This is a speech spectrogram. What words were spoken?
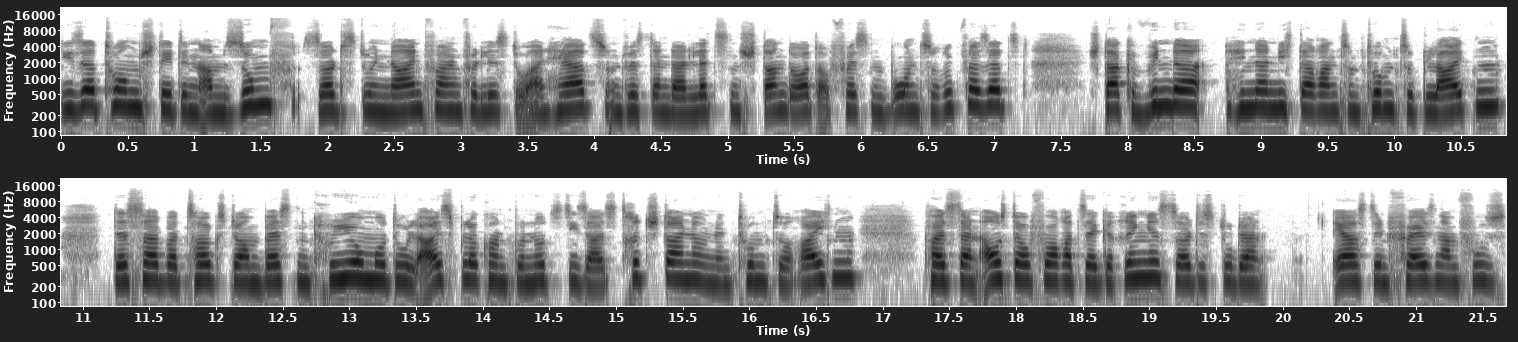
dieser Turm steht in einem Sumpf. Solltest du hineinfallen, verlierst du ein Herz und wirst an deinen letzten Standort auf festen Boden zurückversetzt. Starke Winde hindern dich daran, zum Turm zu gleiten. Deshalb erzeugst du am besten Kryomodul Eisblöcke und benutzt diese als Trittsteine, um den Turm zu erreichen. Falls dein Ausdauervorrat sehr gering ist, solltest du dann erst den Felsen am, Fuß,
